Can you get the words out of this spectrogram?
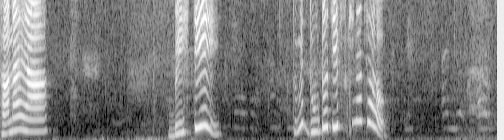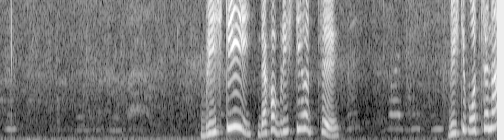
সানায়া বৃষ্টি? তুমি দুটো চিপস কিনেছো? বৃষ্টি? দেখো বৃষ্টি হচ্ছে। বৃষ্টি পড়ছে না?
